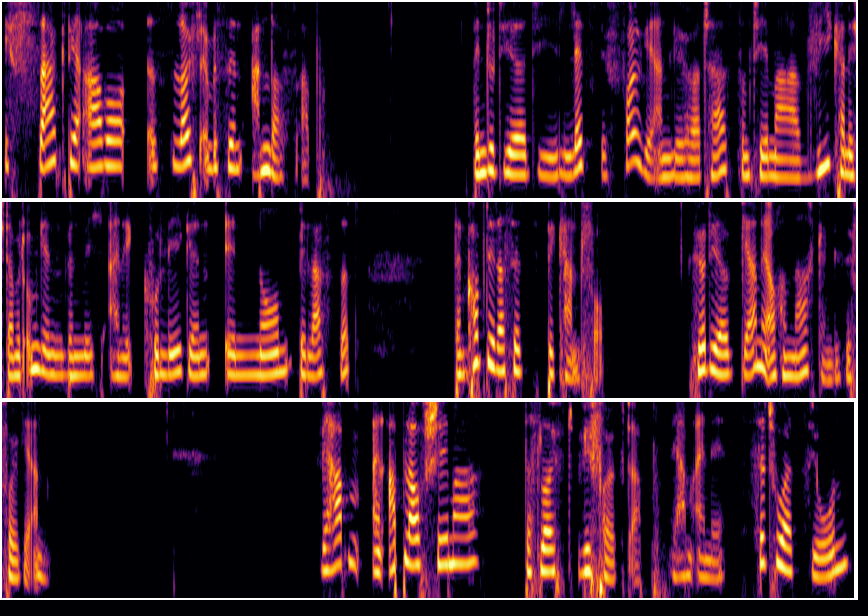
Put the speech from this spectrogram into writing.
Ich sag dir aber, es läuft ein bisschen anders ab. Wenn du dir die letzte Folge angehört hast zum Thema, wie kann ich damit umgehen, wenn mich eine Kollegin enorm belastet, dann kommt dir das jetzt bekannt vor. Hör dir gerne auch im Nachgang diese Folge an. Wir haben ein Ablaufschema, das läuft wie folgt ab. Wir haben eine Situation,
